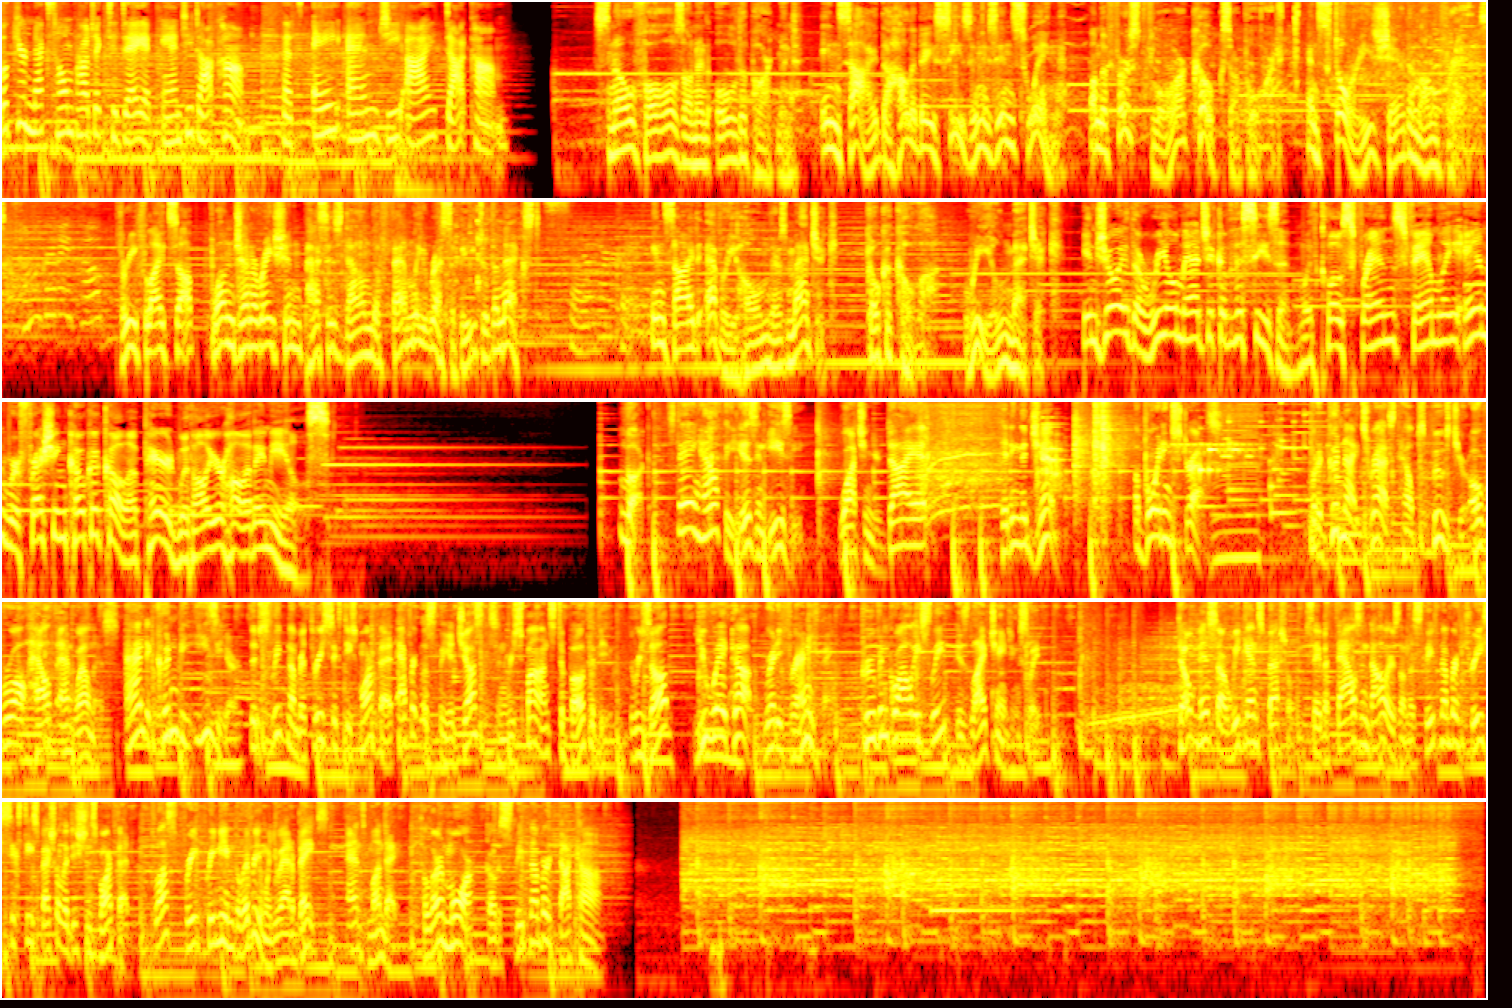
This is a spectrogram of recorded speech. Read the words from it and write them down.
Book your next home project today at Angie.com. That's A N G I.com. Snow falls on an old apartment. Inside, the holiday season is in swing. On the first floor, cokes are poured and stories shared among friends. Three flights up, one generation passes down the family recipe to the next. So good. Inside every home, there's magic. Coca Cola, real magic. Enjoy the real magic of the season with close friends, family, and refreshing Coca Cola paired with all your holiday meals. Look, staying healthy isn't easy. Watching your diet, hitting the gym, avoiding stress. But a good night's rest helps boost your overall health and wellness. And it couldn't be easier. The Sleep Number 360 Smart Bed effortlessly adjusts in response to both of you. The result? You wake up ready for anything. Proven quality sleep is life changing sleep. Don't miss our weekend special. Save $1,000 on the Sleep Number 360 Special Edition Smart Bed, plus free premium delivery when you add a base. Ends Monday. To learn more, go to sleepnumber.com.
